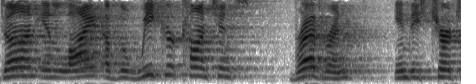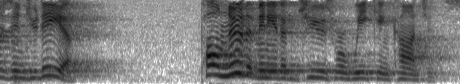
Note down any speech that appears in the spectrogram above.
done in light of the weaker conscience brethren in these churches in Judea. Paul knew that many of the Jews were weak in conscience,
